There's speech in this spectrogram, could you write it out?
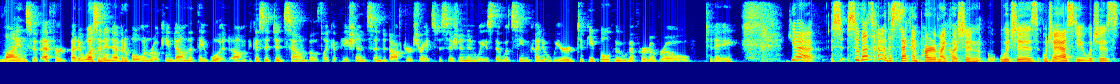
lines of effort, but it wasn't inevitable when Roe came down that they would, um, because it did sound both like a patient's and a doctor's rights decision in ways that would seem kind of weird to people who have heard of Roe today. Yeah. So, so that's kind of the second part of my question, which is, which I asked you, which is,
